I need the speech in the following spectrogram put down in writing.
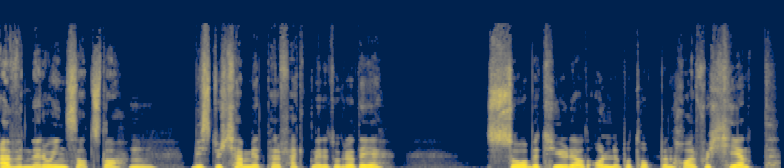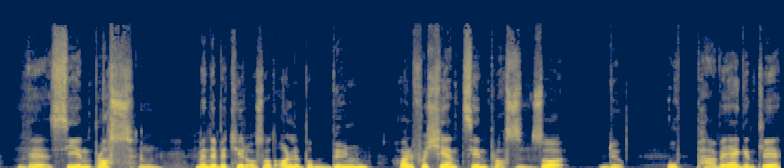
evner og innsats. da. Mm. Hvis du kommer i et perfekt meritokrati, så betyr det at alle på toppen har fortjent mm. eh, sin plass. Mm. Men det betyr også at alle på bunnen har fortjent sin plass. Mm. Så du opphever egentlig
